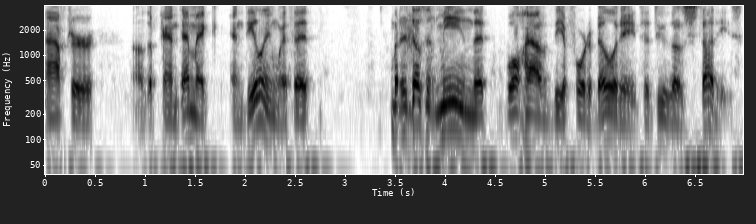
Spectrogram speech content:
after uh, the pandemic and dealing with it, but it doesn't mean that we'll have the affordability to do those studies.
